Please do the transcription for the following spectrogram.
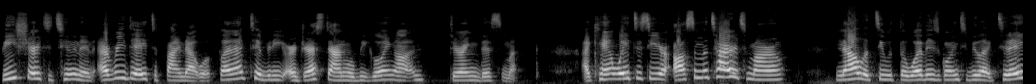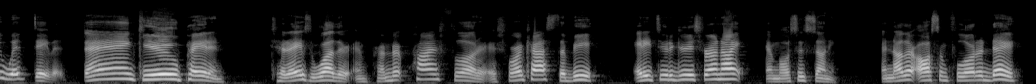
Be sure to tune in every day to find out what fun activity or dress down will be going on during this month. I can't wait to see your awesome attire tomorrow. Now let's see what the weather is going to be like today with David. Thank you, Peyton. Today's weather in Pembroke Pines, Florida is forecast to be 82 degrees Fahrenheit, and mostly sunny. Another awesome Florida day.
